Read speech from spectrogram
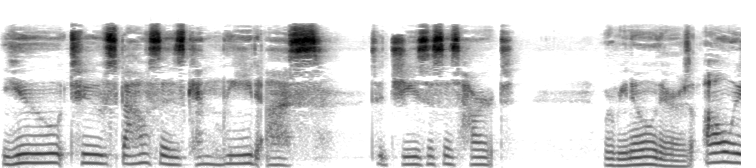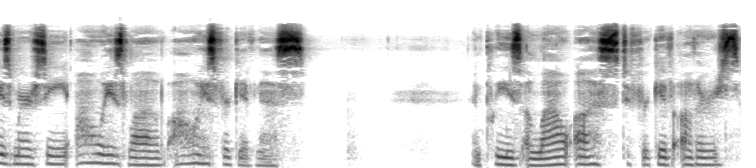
you two spouses can lead us to Jesus' heart, where we know there is always mercy, always love, always forgiveness. And please allow us to forgive others.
